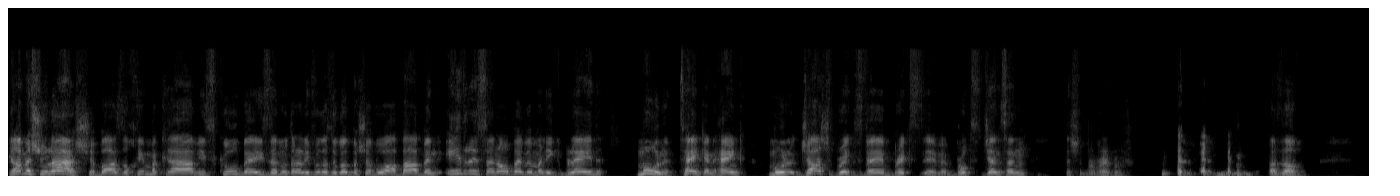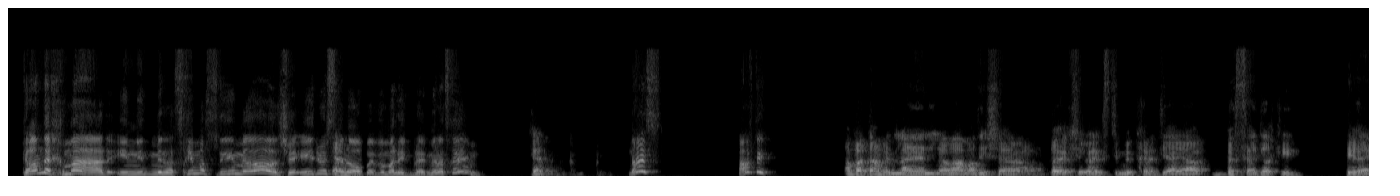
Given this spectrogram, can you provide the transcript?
קרב משולש שבו הזוכים בקרב יזכו בהזדמנות על אליפות הזוגות בשבוע הבא בין אידריס אנורפה ומניק בלייד מול טנק אנד הנק מול ג'וש בריקס ובריקס, וברוקס ג'נסון עזוב קרב נחמד עם מנצחים מפתיעים מאוד שאידריס כן. אנורפה ומניק בלייד מנצחים כן. נייס אהבתי אבל תאמין למה אמרתי שהפרק של NXT מבחינתי היה בסדר? כי תראה,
